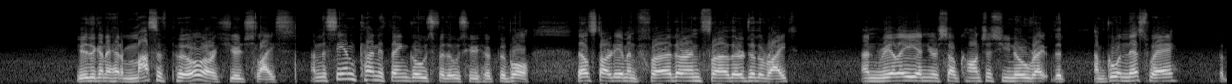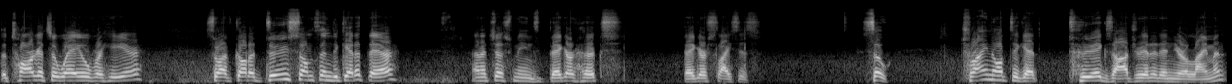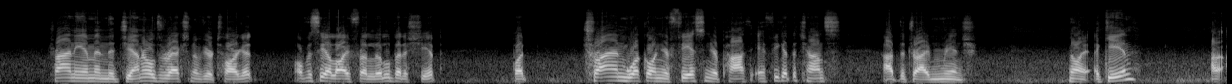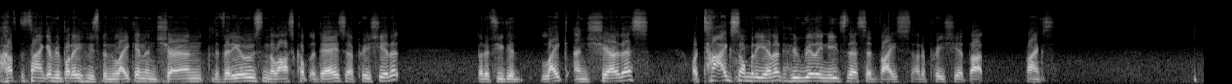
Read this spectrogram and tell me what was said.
You're either going to hit a massive pull or a huge slice. And the same kind of thing goes for those who hook the ball. They'll start aiming further and further to the right. And really, in your subconscious, you know, right, that I'm going this way, but the target's away over here. So I've got to do something to get it there. And it just means bigger hooks bigger slices. So try not to get too exaggerated in your alignment. Try and aim in the general direction of your target. Obviously allow for a little bit of shape, but try and work on your face and your path if you get the chance at the driving range. Now again, I have to thank everybody who's been liking and sharing the videos in the last couple of days. I appreciate it. But if you could like and share this or tag somebody in it who really needs this advice, I'd appreciate that. Thanks.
